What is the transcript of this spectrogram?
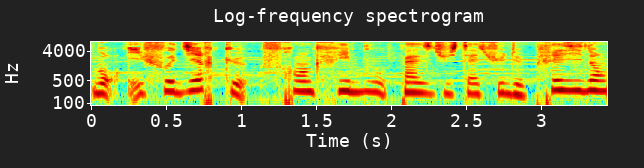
Bon, il faut dire que Franck Ribou passe du statut de président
